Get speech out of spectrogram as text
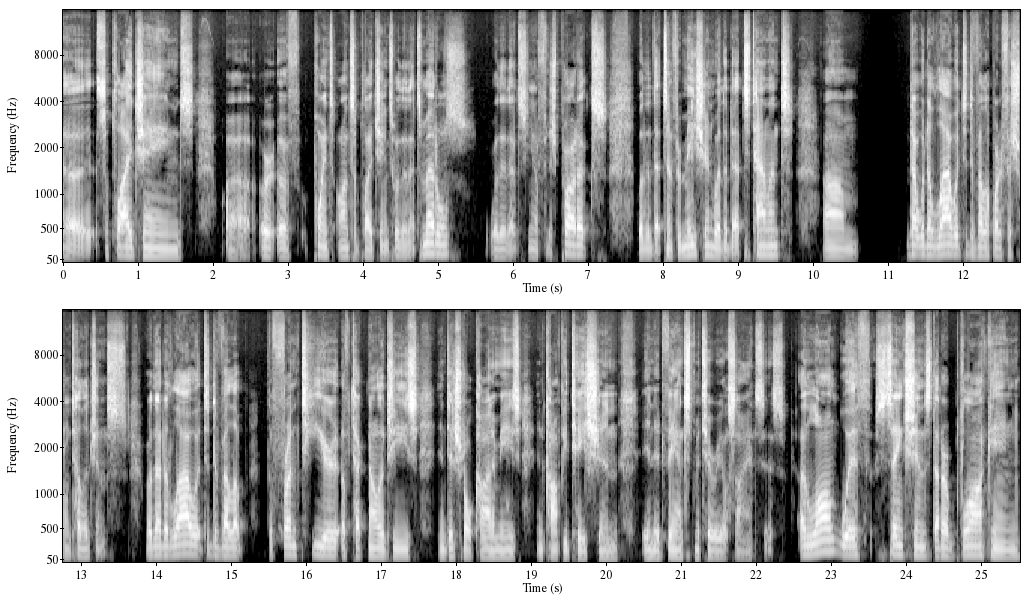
uh, supply chains uh, or of points on supply chains, whether that's metals, whether that's you know finished products, whether that's information, whether that's talent, um, that would allow it to develop artificial intelligence, or that allow it to develop the frontier of technologies in digital economies and computation in advanced material sciences, along with sanctions that are blocking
